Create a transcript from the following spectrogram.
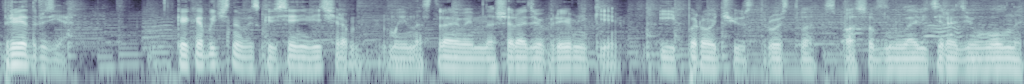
Привет, друзья! Как обычно, в воскресенье вечером мы настраиваем наши радиоприемники и прочие устройства, способные ловить радиоволны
